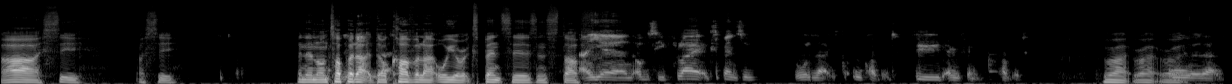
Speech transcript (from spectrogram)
Ah, I see. I see. And then on top of that, they'll cover like all your expenses and stuff. And yeah, and obviously flight expensive, all of that is all covered. Food, everything covered. Right, right, right. All of that,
